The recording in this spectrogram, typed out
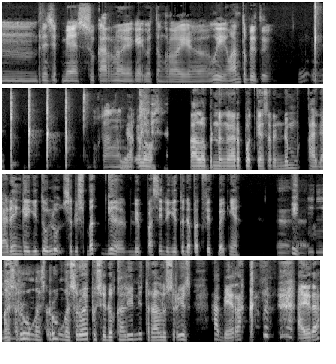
hmm, prinsipnya Soekarno ya kayak gotong royong. Wih mantep itu. Tepuk tangan. Ya, kalau kalau pendengar podcast random kagak ada yang kayak gitu lu serius banget gak pasti di gitu dapat feedbacknya Eh, Ih, eh. Hmm. nggak seru nggak seru nggak seru episode kali ini terlalu serius ah berak akhirnya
